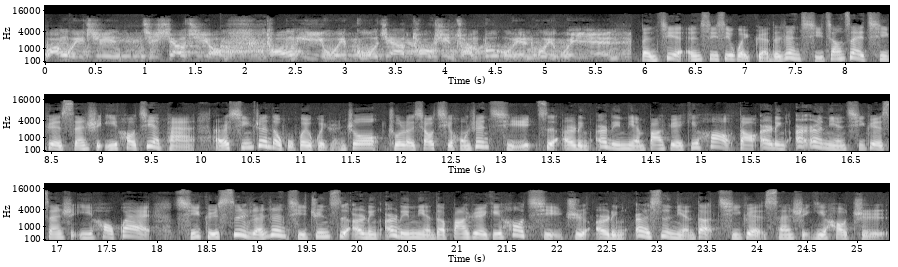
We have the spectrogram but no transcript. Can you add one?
王维清及肖其勇同意为国家通信传播委员会委员。本届 NCC 委员的任期将在七月三十一号届满，而新任的五位委员中，除了肖其宏任期自二零二零年八月一号到二零二二年七月三十一号外，其余四人任期均自二零二零年的八月一号起至二零二四年的七月三十一号止。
